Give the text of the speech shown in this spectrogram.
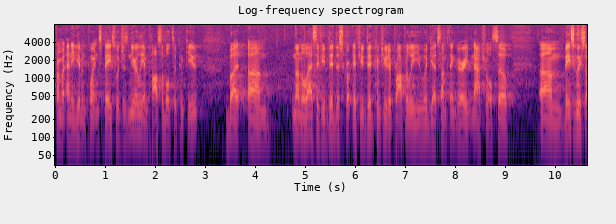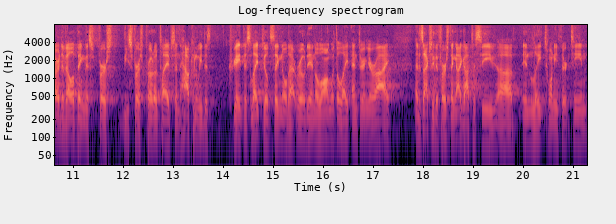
from any given point in space, which is nearly impossible to compute. But um, nonetheless, if you did descri- if you did compute it properly, you would get something very natural. So. Um, basically started developing this first, these first prototypes and how can we just create this light field signal that rode in along with the light entering your eye. And it's actually the first thing I got to see uh, in late 2013.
